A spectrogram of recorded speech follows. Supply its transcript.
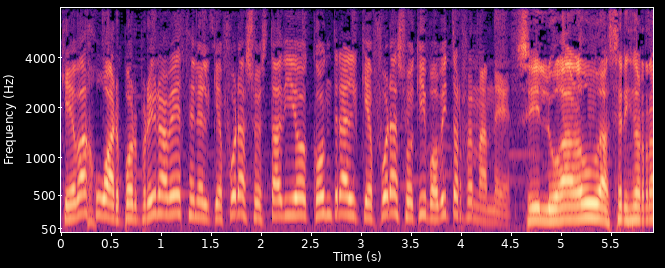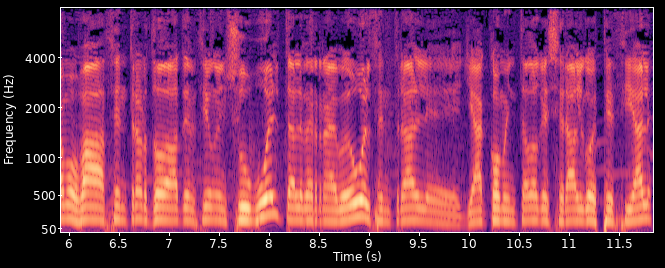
que va a jugar por primera vez en el que fuera su estadio contra el que fuera su equipo, Víctor Fernández. Sin lugar a dudas, Sergio Ramos va a centrar toda la atención en su vuelta al Bernabéu. El central eh, ya ha comentado que será algo especial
